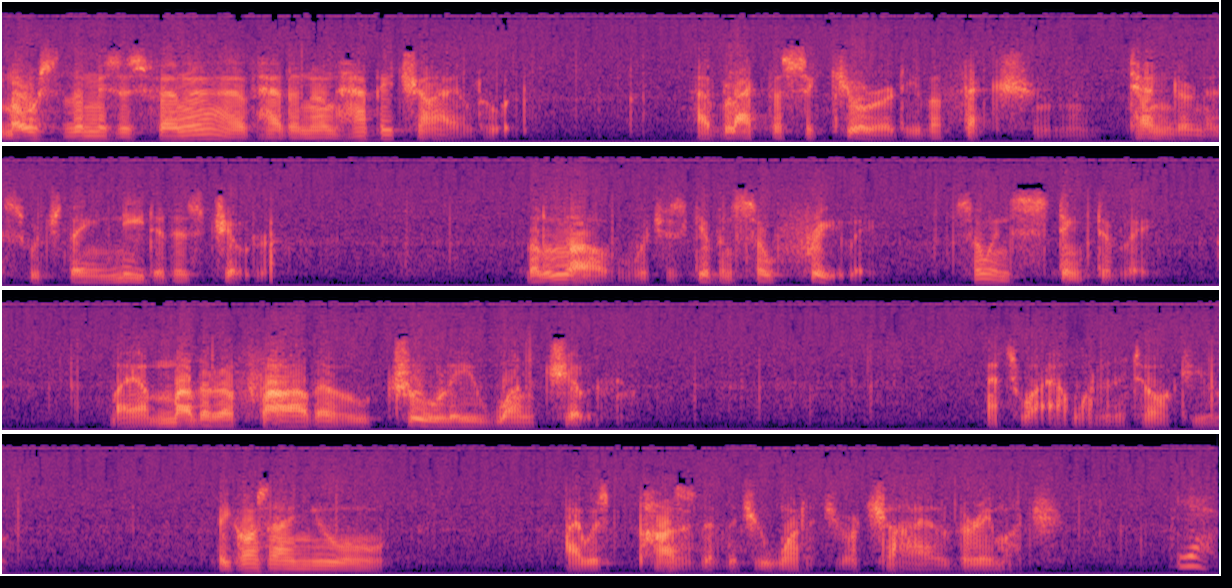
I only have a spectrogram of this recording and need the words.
Most of them, Mrs. Fenner, have had an unhappy childhood, have lacked the security of affection and tenderness which they needed as children. The love which is given so freely, so instinctively, by a mother or father who truly want children. That's why I wanted to talk to you. Because I knew, I was positive that you wanted your child very much. Yes.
